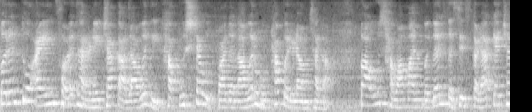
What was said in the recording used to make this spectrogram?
परंतु ऐन फळधारणेच्या कालावधीत हापूसच्या उत्पादनावर मोठा परिणाम झाला. पाऊस हवामान बदल तसेच कडाक्याच्या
